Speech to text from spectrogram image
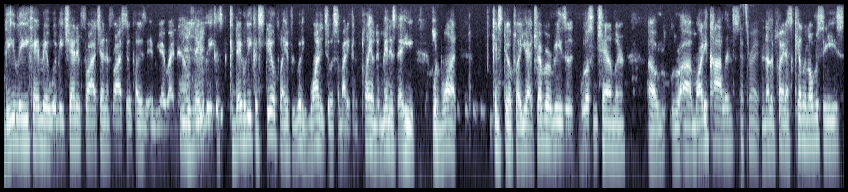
D Lee came in with me. Channing Frye. Channing Frye still plays the NBA right now. Mm-hmm. David Lee could David Lee could still play if he really wanted to. If somebody can play him the minutes that he would want, can still play. You had Trevor Ariza, Wilson Chandler, uh, uh, Mardy Collins. That's right. Another player that's killing overseas.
